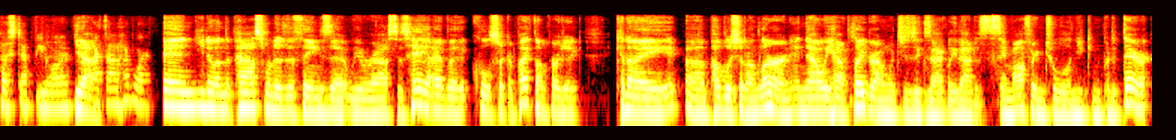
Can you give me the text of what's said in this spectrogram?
post up your Yeah. Python hardware. And you know, in the past, one of the things that we were asked is, "Hey, I have a cool Circuit Python project. Can I uh, publish it on Learn?" And now we have Playground, which is exactly that. It's the same authoring tool, and you can put it there.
